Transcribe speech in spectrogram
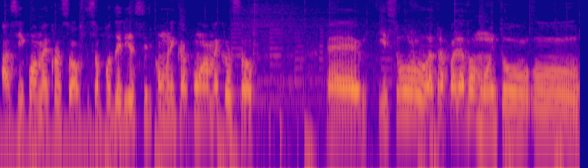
assim como a Microsoft só poderia se comunicar com a Microsoft. É, isso atrapalhava muito o,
